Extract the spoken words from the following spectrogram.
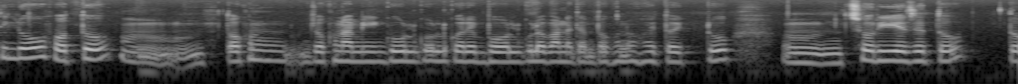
দিলেও হতো তখন যখন আমি গোল গোল করে বলগুলো বানাতাম তখন হয়তো একটু ছড়িয়ে যেত। তো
